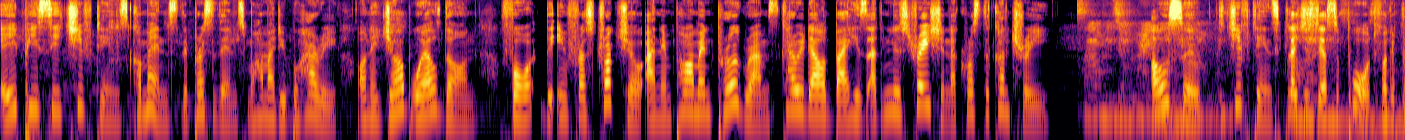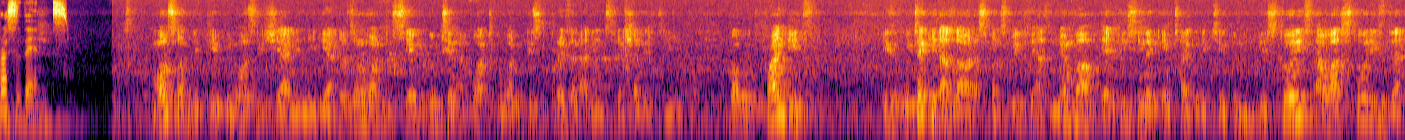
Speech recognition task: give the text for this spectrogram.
APC chieftains commends the President Muhammadu Buhari on a job well done for the infrastructure and empowerment programs carried out by his administration across the country. Also, the chieftains pledges their support for the President most of the people, once you share the media, doesn't want to say a good thing about what this present administration is doing. But we find it, we take it as our responsibility as a member of APC NEC Integrity Group. The stories, our stories that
